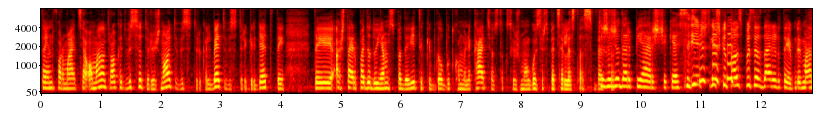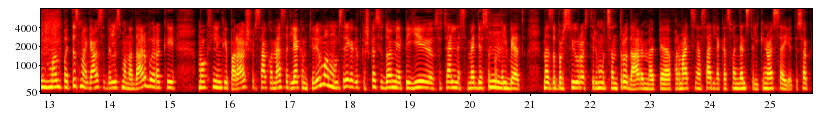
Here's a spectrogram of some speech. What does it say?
tą informaciją, o man atrodo, kad visi turi žinoti, visi turi kalbėti, visi turi girdėti, tai, tai aš tą ir padedu jiems padaryti kaip galbūt komunikacijos toksai žmogus ir specialistas. Bet... Tai žodžiu, dar pierščikės. iš, iš kitos pusės dar ir taip. Man, man pati smagiausia dalis mano darbo yra, kai mokslininkai parašo ir sako, mes atliekam tyrimą, mums reikia, kad kažkas įdomiai apie jį socialinėse medijose mm. pakalbėtų. Mes dabar su jūros tyrimų centru darome apie farmacinės atliekas vandens telkiniuose. Jie tiesiog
